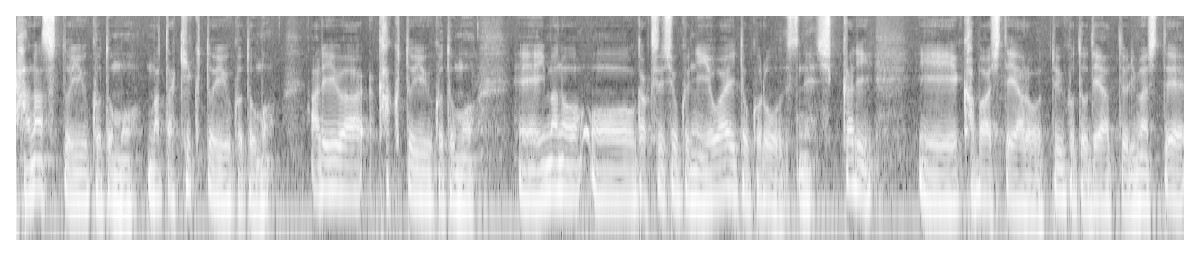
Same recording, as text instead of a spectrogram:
話すということもまた聞くということもあるいは書くということも今の学生諸君に弱いところをですねしっかりカバーしてやろうということでやっておりまして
